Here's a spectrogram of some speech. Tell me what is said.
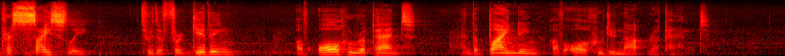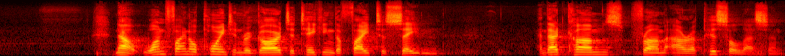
precisely through the forgiving of all who repent and the binding of all who do not repent. Now, one final point in regard to taking the fight to Satan, and that comes from our epistle lesson.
